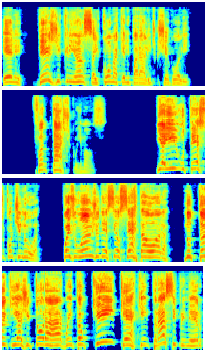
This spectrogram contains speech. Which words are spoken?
ele desde criança e como aquele paralítico chegou ali. Fantástico, irmãos. E aí o texto continua. Pois o anjo desceu certa hora no tanque e agitou a água. Então, quem quer que entrasse primeiro,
